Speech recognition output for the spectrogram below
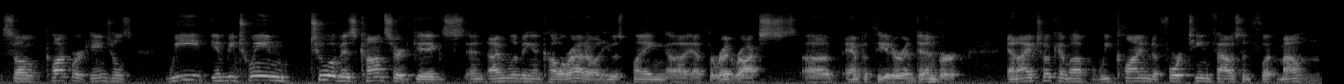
so clockwork angels we in between two of his concert gigs and i'm living in colorado and he was playing uh, at the red rocks uh, amphitheater in denver and i took him up. We climbed a 14000 foot mountain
